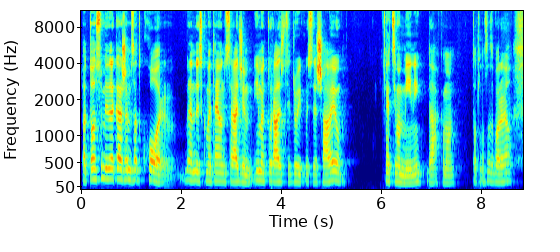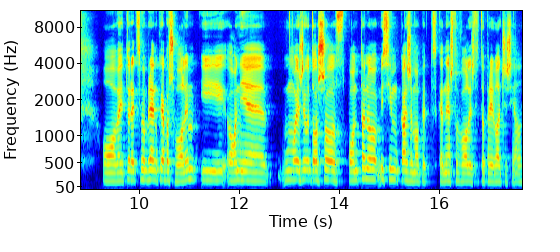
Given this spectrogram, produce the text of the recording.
pa to su mi da kažem sad core brendovi s kojima trenutno sarađujem, ima tu različitih drugih koji se dešavaju, recimo Mini, da, come on, totalno sam zaboravila. Ove, to je recimo brend koji ja baš volim i on je u moj život došao spontano, mislim, kažem opet, kad nešto voliš ti to privlačiš, jel?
